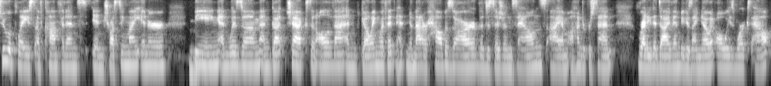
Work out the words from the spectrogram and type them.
to a place of confidence in trusting my inner mm-hmm. being and wisdom and gut checks and all of that and going with it no matter how bizarre the decision sounds i am 100% ready to dive in because i know it always works out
